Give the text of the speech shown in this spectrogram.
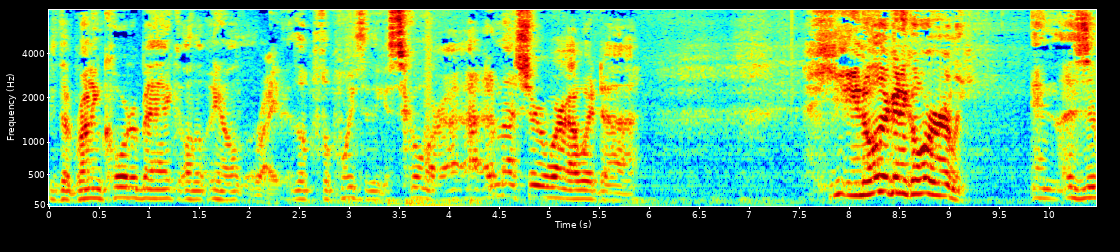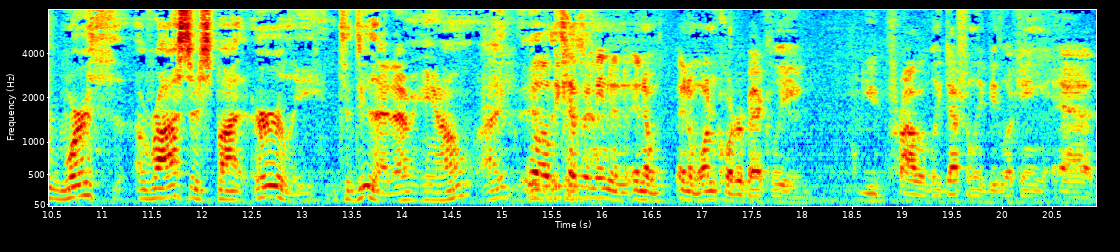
the running quarterback. Although you know, Right. the, the points that they can score. I, I'm not sure where I would. Uh, you, you know, they're going to go early, and is it worth a roster spot early to do that? I mean, you know, I well because a- i mean in, in a in a one quarterback league you'd probably definitely be looking at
